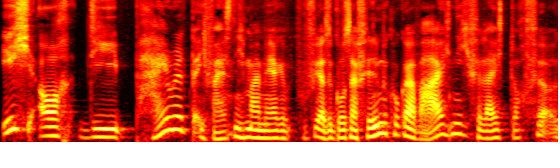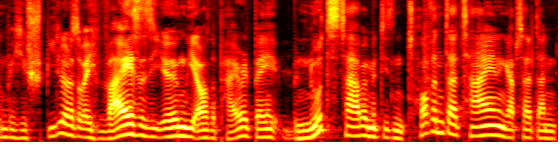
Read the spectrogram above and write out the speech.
ich auch die Pirate Bay, ich weiß nicht mal mehr, wofür, also großer Filmegucker war ich nicht, vielleicht doch für irgendwelche Spiele oder so, aber ich weiß, dass ich irgendwie auch The Pirate Bay benutzt habe mit diesen Torrent-Dateien. Gab es halt dann,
